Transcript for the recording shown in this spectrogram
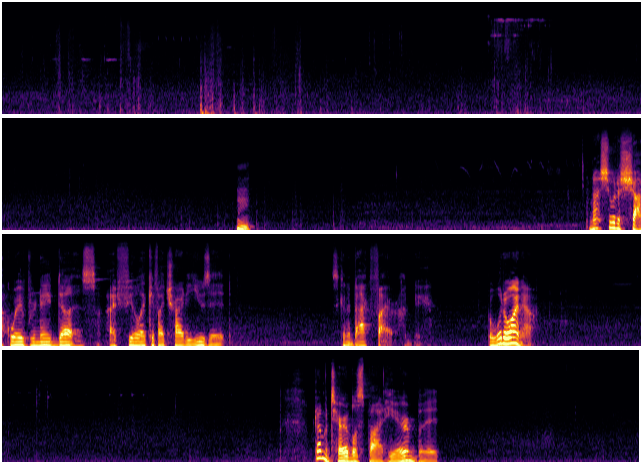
Hmm. I'm not sure what a shockwave grenade does. I feel like if I try to use it, it's going to backfire on me. But what do I know? Don't have a terrible spot here, but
